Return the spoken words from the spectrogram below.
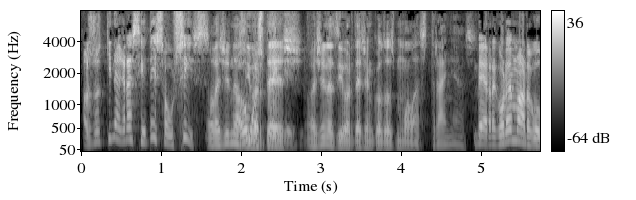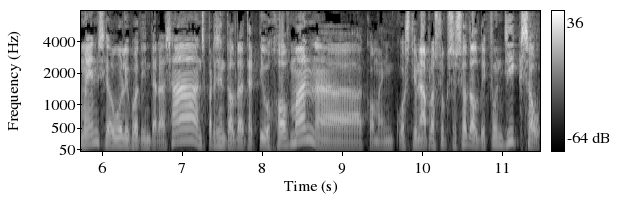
aleshores quina gràcia té sou sis? La gent es diverteix, la gent es diverteix en coses molt estranyes. Bé, recordem l'argument, si algú li pot interessar. Ens presenta el detectiu Hoffman eh, com a inqüestionable successor del difunt Jigsaw.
